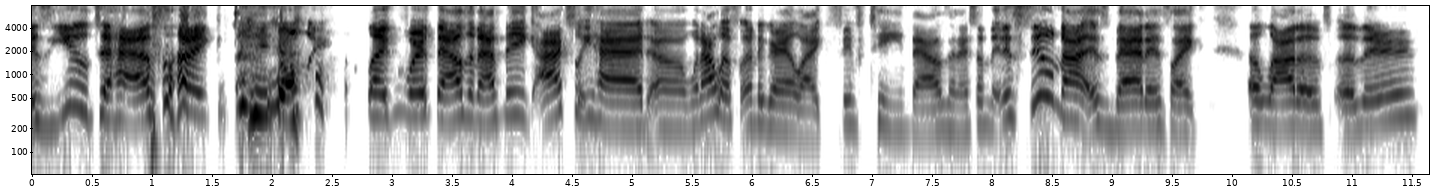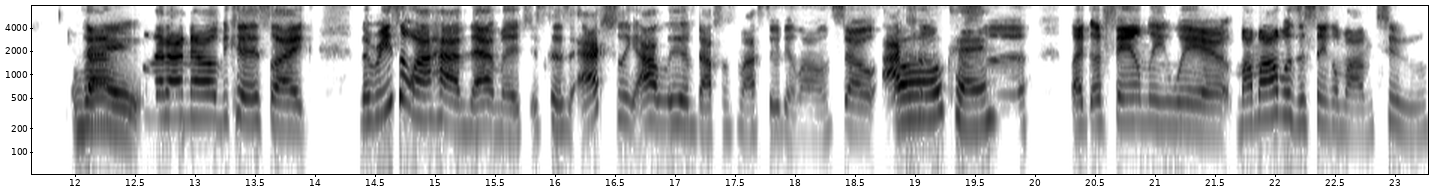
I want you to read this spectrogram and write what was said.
as you to have like Yeah. like four thousand. I think I actually had uh, when I left undergrad like fifteen thousand or something. It's still not as bad as like a lot of other Right. people that I know because like the reason why I have that much is because actually I lived off of my student loan, so I Oh, come okay. from a like a family where my mom was a single mom too.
